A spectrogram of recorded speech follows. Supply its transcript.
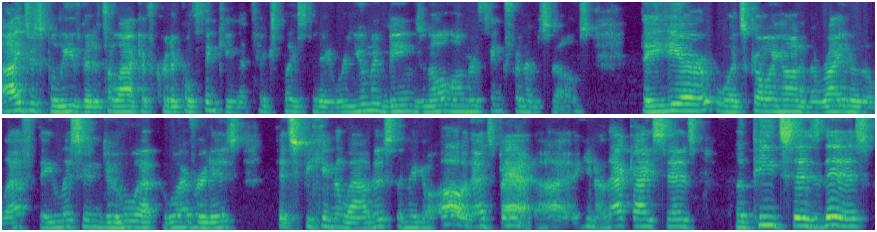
I just believe that it's a lack of critical thinking that takes place today, where human beings no longer think for themselves. They hear what's going on in the right or the left. They listen to whoever it is that's speaking the loudest, and they go, "Oh, that's bad." Uh, you know, that guy says, Lapid says this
